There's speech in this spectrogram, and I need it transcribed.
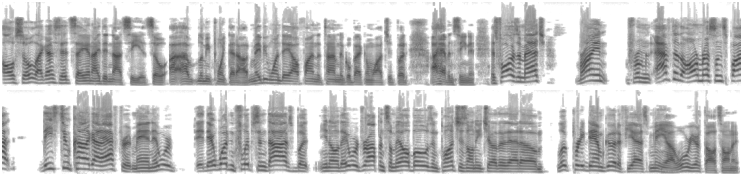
also, like I said, saying I did not see it. So I, I, let me point that out. Maybe one day I'll find the time to go back and watch it, but I haven't seen it. As far as the match, Brian, from after the arm wrestling spot, these two kind of got after it, man. They were there wasn't flips and dives, but you know they were dropping some elbows and punches on each other that um looked pretty damn good, if you ask me. Uh, what were your thoughts on it?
